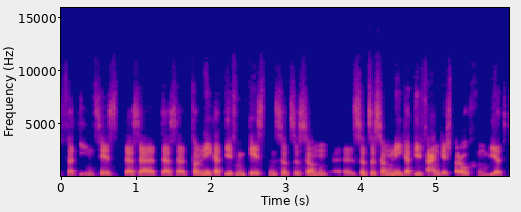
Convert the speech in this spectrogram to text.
verdient es, dass er, dass er von negativen Gästen sozusagen, sozusagen negativ angesprochen wird.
